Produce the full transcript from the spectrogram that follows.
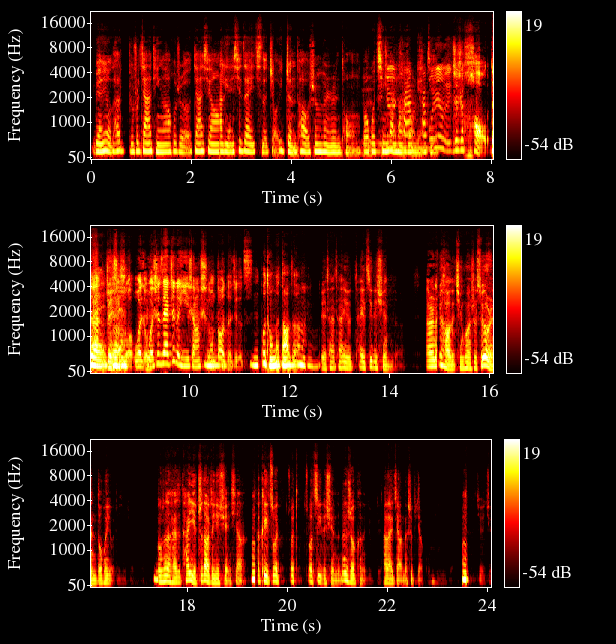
原有他，比如说家庭啊或者家乡啊联系在一起的这一整套身份认同，包括情感上的这种连接。他不认为这是好的，对，说我我是在这个意义上使用道德这个词，不同的道德。嗯对他，他有他有自己的选择。当然，最好的情况是所有人都会有这些选择。农村的孩子他也知道这些选项，他可以做做做自己的选择。那个时候可能就对他来讲呢是比较公平一点。嗯，就就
